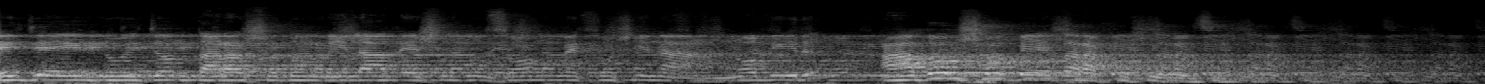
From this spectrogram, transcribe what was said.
এই যে এই দুইজন তারা শুধু মিলাদে, শুধু জন্মে খুশি না, নবীর আদর্শ পেয়ে তারা খুশি হয়েছে।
